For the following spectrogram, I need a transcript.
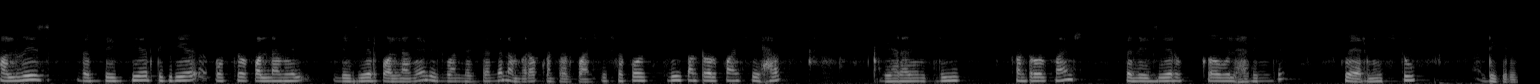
always the Bezier degree of the polynomial Bezier polynomial is 1 less than the number of control points. If suppose 3 control points we have, we are having 3 control points, the Bezier curve will having the square means 2 degree.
